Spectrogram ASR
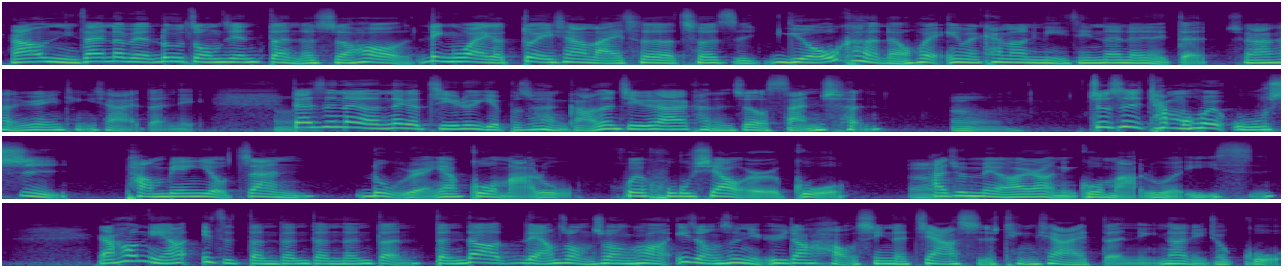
然后你在那边路中间等的时候，另外一个对向来车的车子有可能会因为看到你已经在那里等，所以他可能愿意停下来等你，嗯、但是那个那个几率也不是很高，那几率大概可能只有三成，嗯，就是他们会无视旁边有站。路人要过马路会呼啸而过，他就没有要让你过马路的意思。嗯、然后你要一直等等等等等，等到两种状况：一种是你遇到好心的驾驶停下来等你，那你就过。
